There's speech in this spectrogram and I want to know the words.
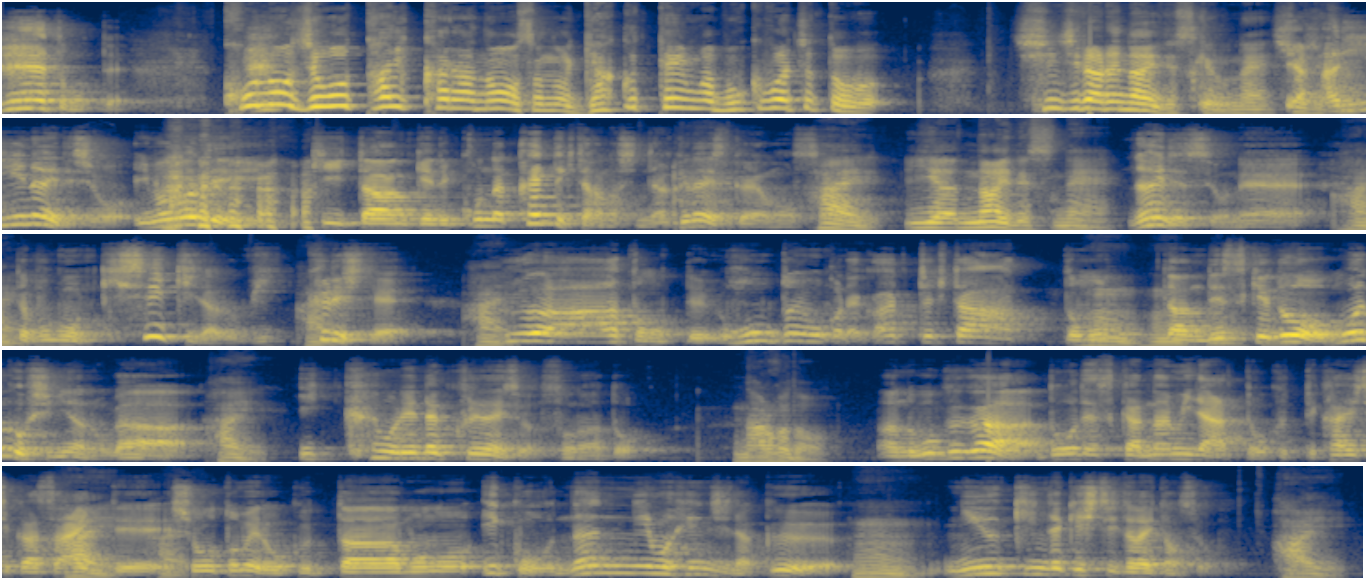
ええと思って。この状態からのその逆転は僕はちょっと信じられないですけどね。いや、ありえないでしょ。今まで聞いた案件でこんな帰ってきた話なくないですか、山本さん。はい。いや、ないですね。ないですよね。はい。僕も奇跡だろ。びっくりして。はい。うわーと思って、本当にお金返ってきたと思ったんですけど、もう一個不思議なのが、はい。一回も連絡くれないんですよ、その後。なるほど。あの僕が「どうですか？涙」って送って返してくださいっはいはい。てショートメール送ったもの以降何にも返事なくうん。入金だけしていただいたんですよ。はい。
